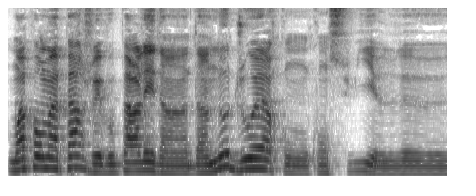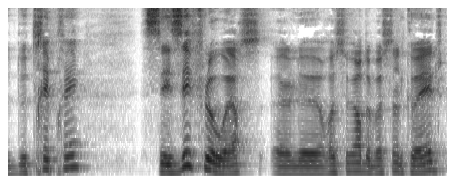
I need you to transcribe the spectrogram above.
Moi, pour ma part, je vais vous parler d'un autre joueur qu'on suit euh, de, très près. C'est Zay Flowers, le receveur de Boston College.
